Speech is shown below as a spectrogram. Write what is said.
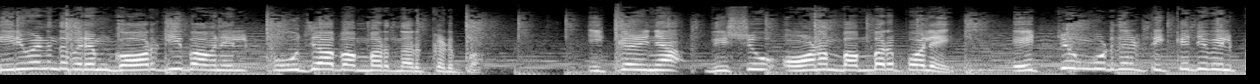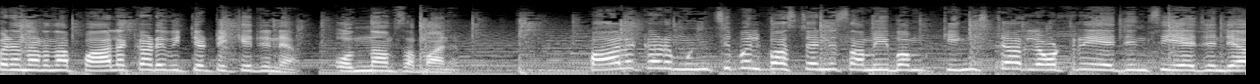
തിരുവനന്തപുരം ഗോർഗി ഭവനിൽ പൂജാ ബമ്പർ നറുക്കെടുപ്പ്. ഇക്കഴിഞ്ഞ വിഷു ഓണം ബമ്പർ പോലെ ഏറ്റവും കൂടുതൽ ടിക്കറ്റ് വിൽപ്പന നടന്ന പാലക്കാട് വിറ്റ ടിക്കറ്റിന് ഒന്നാം സമ്മാനം. പാലക്കാട് മുനിസിപ്പൽ ബസ് സ്റ്റാൻഡിന് സമീപം King Star lottery agency agent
